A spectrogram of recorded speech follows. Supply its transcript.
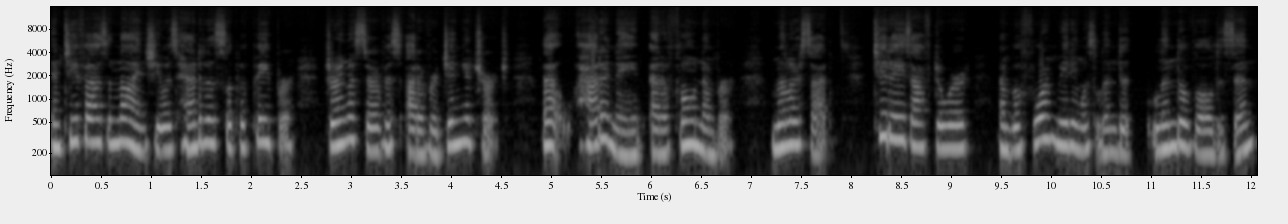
In 2009, she was handed a slip of paper during a service at a Virginia church that had a name and a phone number. Miller said, Two days afterward, and before meeting with Linda, Linda Valdesen,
